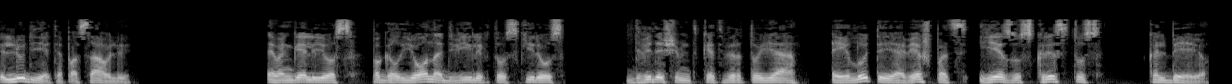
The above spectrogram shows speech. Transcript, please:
liudijate pasauliui. Evangelijos pagal Joną 12 skyriaus 24 eilutėje viešpats Jėzus Kristus kalbėjo.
